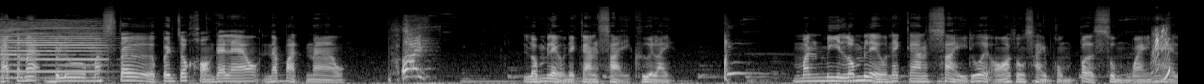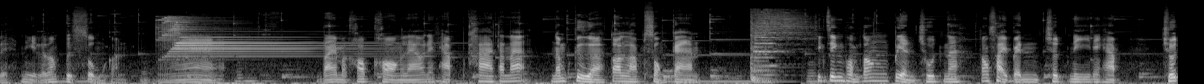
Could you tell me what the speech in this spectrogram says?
คาตานะบลูมาสเตอร์เป็นเจ้าของได้แล้วนบัตรนาว Hey! ล้มเหลวในการใส่คืออะไร มันมีล้มเหลวในการใส่ด้วย อ๋อ สงสัยผมเปิดสุ่มไว้แน่เลย นี่เราต้องปิดสุ่มก่อนอได้มาครอบครองแล้วนะครับ คาตานะน้ำเกลือต้อนรับสงการ จริงๆ ผมต้องเปลี่ยนชุดนะ ต้องใส่เป็นชุดนี้นะครับ ชุด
